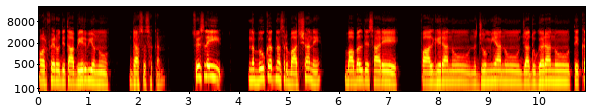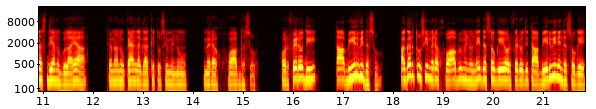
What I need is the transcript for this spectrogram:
ਔਰ ਫਿਰ ਉਹਦੀ ਤਾਬੀਰ ਵੀ ਉਹਨੂੰ ਦੱਸ ਸਕਣ। ਸੋ ਇਸ ਲਈ ਨਬੂਕਤ ਨਸਰ ਬਾਦਸ਼ਾਹ ਨੇ ਬਾਬਲ ਦੇ ਸਾਰੇ ਫਾਲਗਿਰਾਂ ਨੂੰ, ਨਜੂਮੀਆਂ ਨੂੰ, ਜਾਦੂਗਰਾਂ ਨੂੰ ਤੇ ਕਸਦਿਆਂ ਨੂੰ ਬੁਲਾਇਆ ਤੇ ਉਹਨਾਂ ਨੂੰ ਕਹਿਣ ਲੱਗਾ ਕਿ ਤੁਸੀਂ ਮੈਨੂੰ ਮੇਰਾ ਖੁਆਬ ਦੱਸੋ ਔਰ ਫਿਰ ਉਹਦੀ ਤਾਬੀਰ ਵੀ ਦੱਸੋ। ਅਗਰ ਤੁਸੀਂ ਮੇਰਾ ਖੁਆਬ ਮੈਨੂੰ ਨਹੀਂ ਦੱਸੋਗੇ ਔਰ ਫਿਰ ਉਹਦੀ ਤਾਬੀਰ ਵੀ ਨਹੀਂ ਦੱਸੋਗੇ,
